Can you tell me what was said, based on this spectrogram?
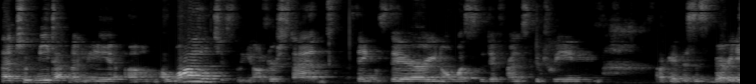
that took me definitely um, a while to fully understand things there. You know, what's the difference between okay, this is very,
